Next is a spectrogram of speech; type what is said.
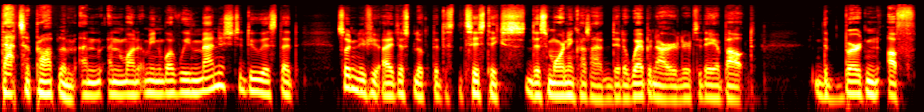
That's a problem. And and one, I mean, what we've managed to do is that certainly, if you, I just looked at the statistics this morning because I did a webinar earlier today about the burden of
